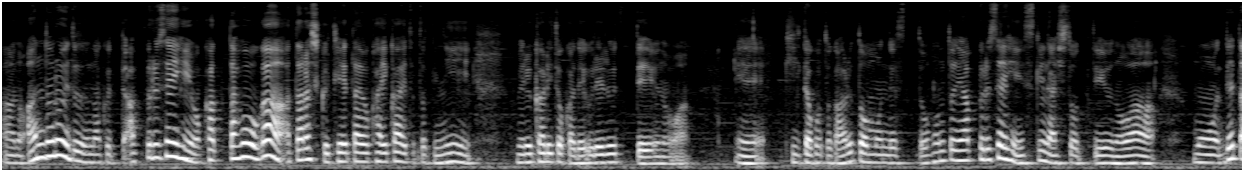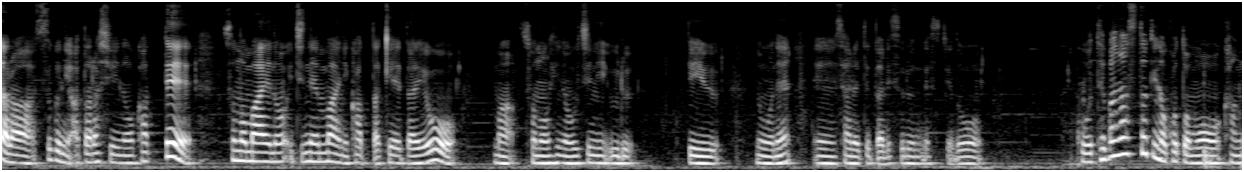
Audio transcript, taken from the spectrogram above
あのアンドロイドじゃなくてアップル製品を買った方が新しく携帯を買い替えた時にメルカリとかで売れるっていうのは、えー、聞いたことがあると思うんですけど本当にアップル製品好きな人っていうのはもう出たらすぐに新しいのを買ってその前の1年前に買った携帯を、まあ、その日のうちに売るっていうのをね、えー、されてたりするんですけどこう手放す時のことも考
